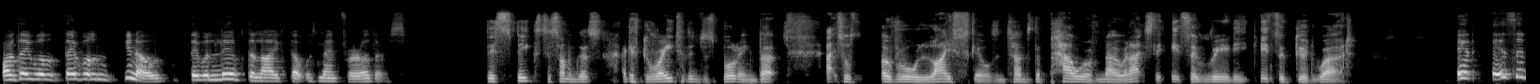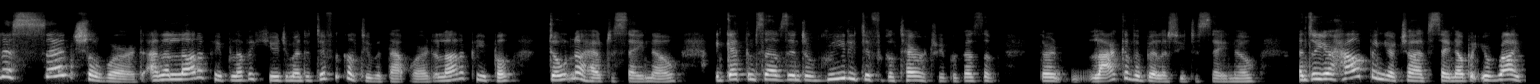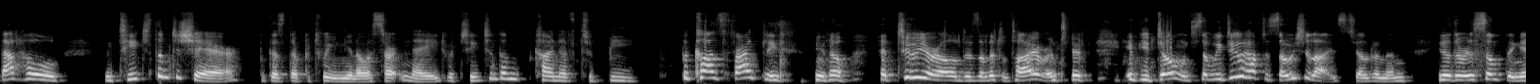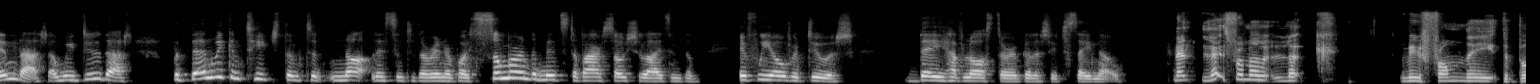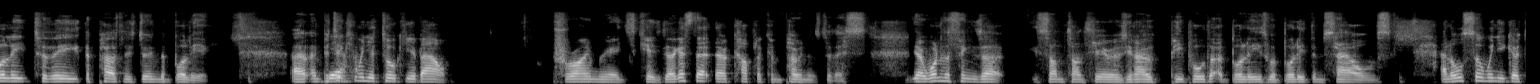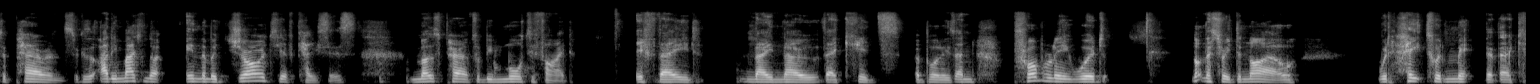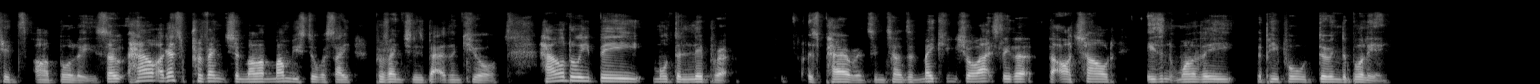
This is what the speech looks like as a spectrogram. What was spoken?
Or they will, they will, you know, they will live the life that was meant for others this speaks to something that's, I guess, greater than just bullying, but actual overall life skills in terms of the power of no. And actually, it's a really, it's a good word. It is an essential word. And a lot of people have a huge amount of difficulty with that word. A lot of people don't know how to say no and get themselves into really difficult territory because of their lack of ability to say no. And so you're helping your child to say no, but you're right. That whole, we teach them to share, because they're between, you know, a certain age. We're teaching them kind of to be, because frankly, you know, a two year old is a little tyrant if, if you don't. So we do have to socialize children. And, you know, there is something in that. And we do that. But then we can teach them to not listen to their inner voice. Somewhere in the midst of our socializing them, if we overdo it, they have lost their ability to say no. Now, let's from a look move from the the bully to the the person who's doing the bullying, uh, and particularly yeah. when you're talking about primary age kids, because I guess there, there are a couple of components to this. You know, one of the things that you sometimes hear is, you know, people that are bullies were bullied themselves. And also when you go to parents, because I'd imagine that in the majority of cases, most parents would be mortified if they'd they know their kids are bullies and probably would not necessarily denial would hate to admit that their kids are bullies. So how I guess prevention, my mum used to always say prevention is better than cure. How do we be more deliberate as parents in terms of making sure actually that, that our child isn't one of the, the people doing the bullying?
